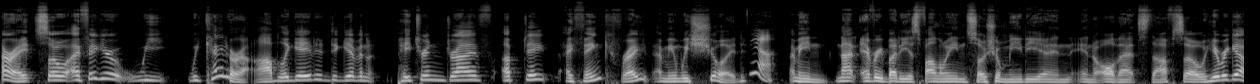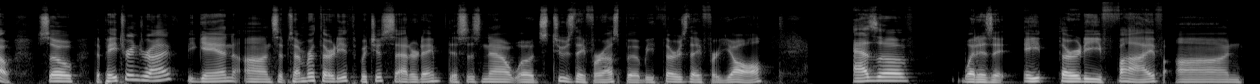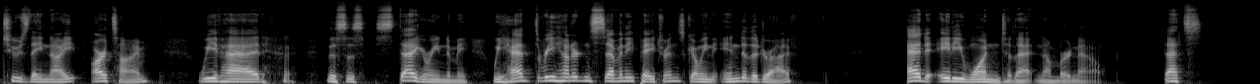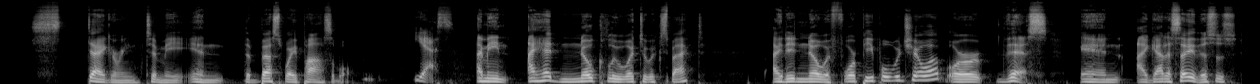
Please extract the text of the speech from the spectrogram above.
All right, so I figure we we kind of are obligated to give a patron drive update. I think, right? I mean, we should. Yeah. I mean, not everybody is following social media and, and all that stuff. So here we go. So the patron Drive began on September 30th, which is Saturday. This is now, well, it's Tuesday for us, but it'll be Thursday for y'all. As of, what is it, 8.35 on Tuesday night, our time, we've had, this is staggering to me, we had 370 patrons going into the drive. Add 81 to that number now. That's staggering to me in the best way possible. Yes. I mean, I had no clue what to expect. I didn't know if four people would show up or this. And I got to say, this is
